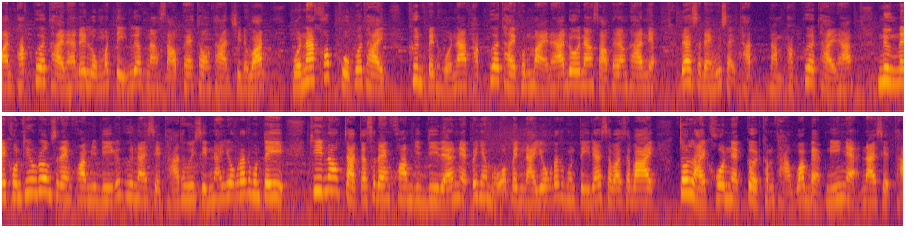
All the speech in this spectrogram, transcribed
มันพักเพื่อไทยนะคะได้ลงมติเลือกนางสาวแพทองทานชินวัตร หัวหน้าครอบครัวเพื่อไทยขึ้นเป็นหัวหน้าพักเพื่อไทยคนใหม่นะคะโดยนางสาวแพทองทานเนี่ยได้แสดงวิสัยทัศน์นำพักเพื่อไทยนะคะหนึ่งในคนที่ร่วมแสดงความยินดีก็คือนายเศรษฐาทวีสินนายกรัฐมนตรี ที่นอกจากจะแสดงความยินดีแล้วเนี่ยก็ยังบอกว่าเป็นนายกรัฐมนตรีได้สบายๆจนหลายคนเนี่ยเกิดคำถามว่าแบบนี้เนี่ยนายเศรษฐา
